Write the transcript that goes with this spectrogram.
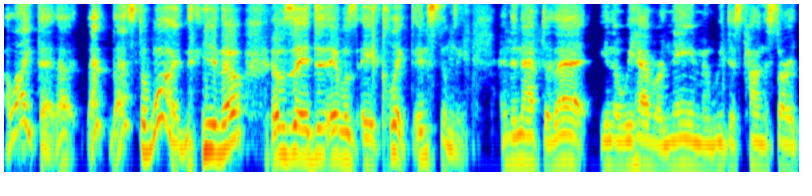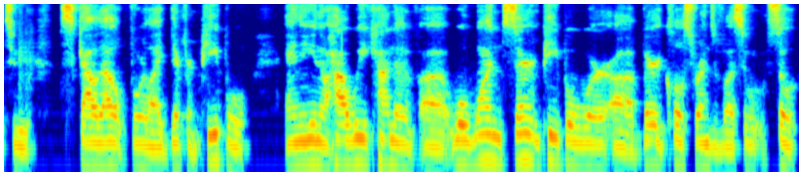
I like that. That, that that's the one. You know, it was it, it was it clicked instantly. And then after that, you know, we have our name and we just kind of started to scout out for like different people. And you know how we kind of uh, well, one certain people were uh, very close friends of us, so, so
